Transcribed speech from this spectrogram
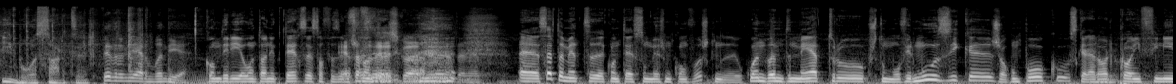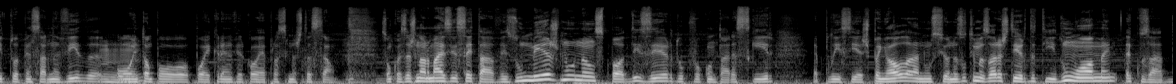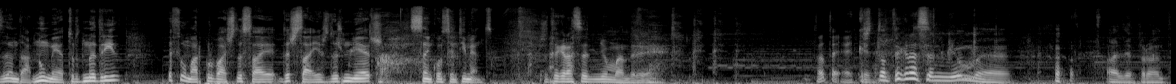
e boa sorte. Pedro Guilherme, bom dia. Como diria o António Guterres, é só fazer É as só contas. fazer as coisas. exatamente. Uh, certamente acontece o mesmo convosco. Eu, quando ando de metro, costumo ouvir música, jogo um pouco, se calhar olho para o infinito a pensar na vida, Uhum. ou então para o, para o ecrã ver qual é a próxima estação. São coisas normais e aceitáveis. O mesmo não se pode dizer do que vou contar a seguir. A polícia espanhola anunciou nas últimas horas ter detido um homem acusado de andar no metro de Madrid a filmar por baixo da saia- das saias das mulheres sem consentimento. Não tem graça nenhuma, André. Pronto, é que- Isto não tem graça nenhuma. Olha, pronto.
